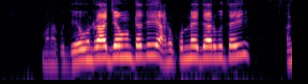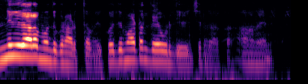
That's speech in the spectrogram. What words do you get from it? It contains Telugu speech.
మనకు దేవుని రాజ్యం ఉంటుంది అనుకున్నవి జరుగుతాయి అన్ని విధాల ముందుకు నడుస్తాం. ఈ కొద్ది మాటలు దేవుడు దీవించిన కాక ఆమెను.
